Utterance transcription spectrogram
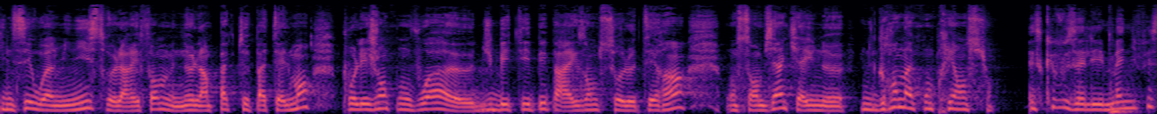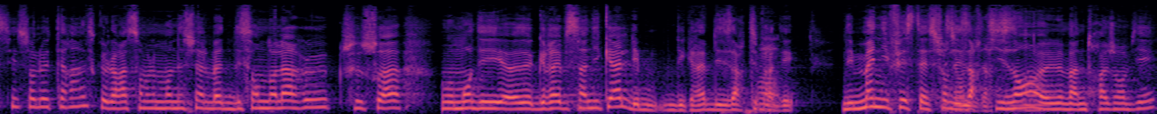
McKinsey ou un ministre, la réforme ne l'impacte pas tellement. Pour les gens qu'on voit du BTP, par exemple, sur le terrain, on sent bien qu'il y a une, une grande incompréhension. Est-ce que vous allez manifester sur le terrain? Est-ce que le Rassemblement national va descendre dans la rue, que ce soit au moment des euh, grèves syndicales, des, grèves des artistes, des, des manifestations des artisans euh, le 23 janvier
